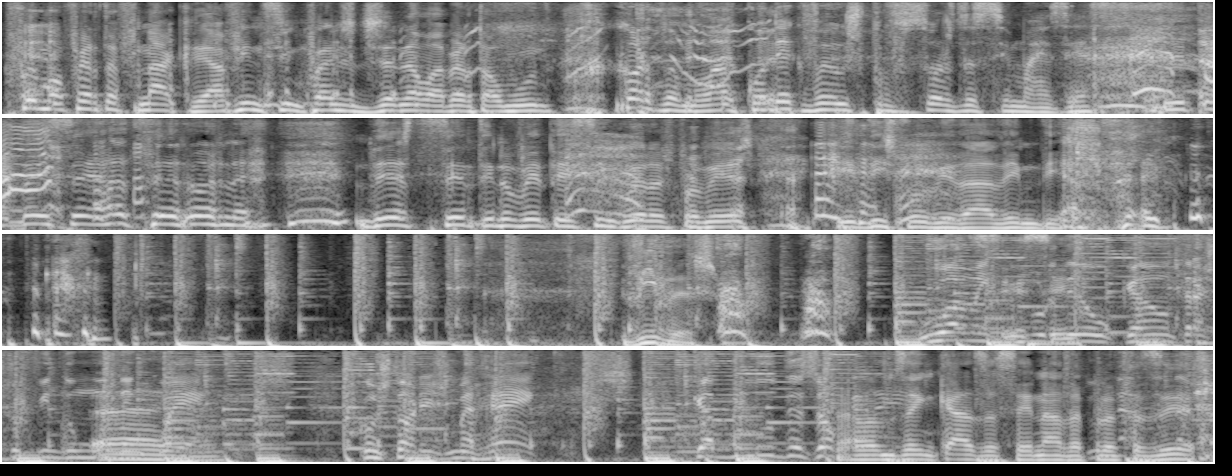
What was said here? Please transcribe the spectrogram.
foi uma oferta FNAC há 25 anos de janela aberta ao mundo Recorda-me lá quando é que veio os professores da C mais S. e também Seat Arona desde 195 euros por mês e disponibilidade imediata. Vidas. O homem que Sim, sim. mordeu o cão traz-te o fim do mundo em cuecas. com histórias marrecas, cabeludas Estávamos em casa sem nada para fazer.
